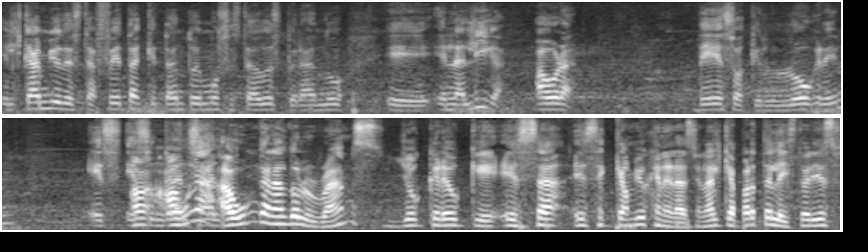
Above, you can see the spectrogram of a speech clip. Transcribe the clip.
el cambio de estafeta que tanto hemos estado esperando eh, en la liga. Ahora, de eso a que lo logren, es, es A- un gran aún, salto. aún ganando los Rams, yo creo que esa, ese cambio generacional, que aparte la historia es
